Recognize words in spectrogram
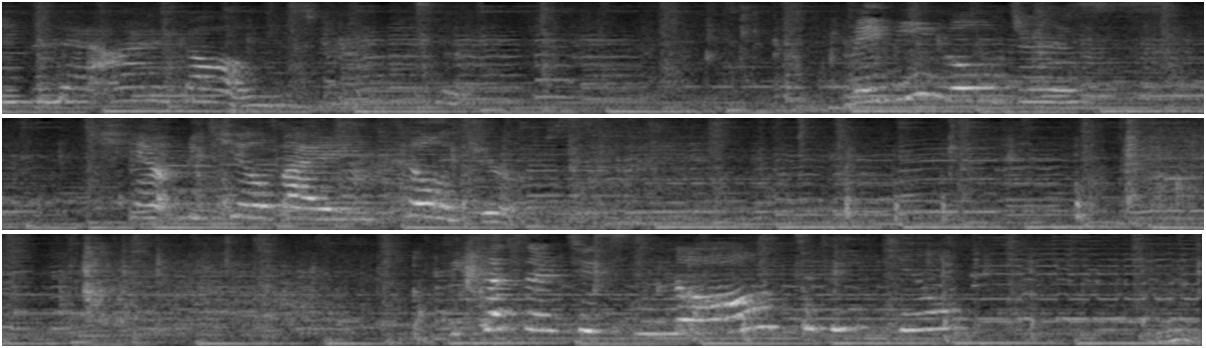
Even the iron golems. Maybe villagers can't be killed by pillagers. Because they're too small to be killed. Mm.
